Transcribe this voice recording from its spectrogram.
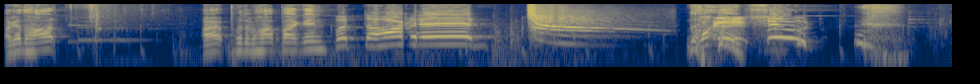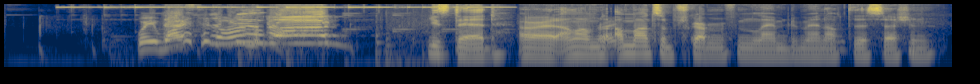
I got the heart. All right, put the heart back in. Put the heart in. Why did it shoot? Wait, why That's is the his new arm out? one. He's dead. All right, I'm I'm, Right. I'm unsubscribing from Lambda Man after this session.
